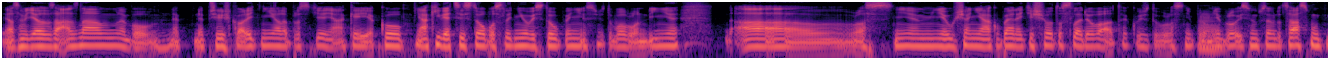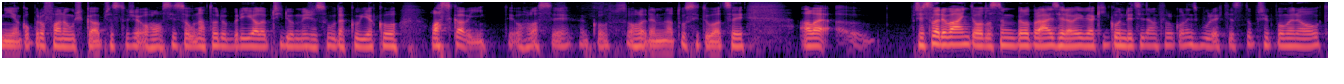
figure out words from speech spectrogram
já jsem viděl záznam, nebo ne, nepříliš kvalitní, ale prostě nějaký, jako, nějaký věci z toho posledního vystoupení, myslím, že to bylo v Londýně. A vlastně mě už ani nějak úplně netěšilo to sledovat, jakože to vlastně pro mě hmm. bylo jsem docela smutný jako pro fanouška, přestože ohlasy jsou na to dobrý, ale přijde mi, že jsou takový jako laskavý ty ohlasy jako s ohledem na tu situaci. Ale při sledování tohoto jsem byl právě zvědavý, v jaký kondici tam Phil Collins bude, chtěl si to připomenout.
